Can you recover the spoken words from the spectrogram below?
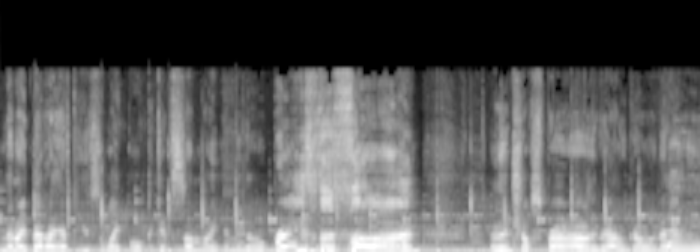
And then I bet I have to use the light bulb to give sunlight and then go, Praise the sun! And then she'll sprout out of the ground going, Hey!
